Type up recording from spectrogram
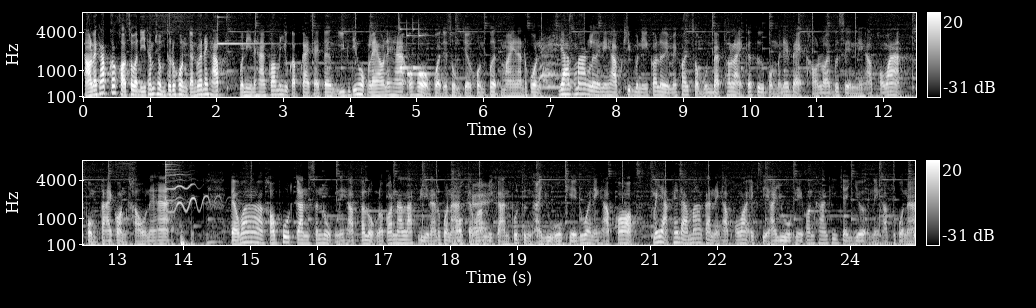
เอาเลยครับก็ขอสวัสดีท่านผู้ชมทุกคนกันด้วยนะครับ วันนี้นะฮะก็มาอยู่กับไก่สายเติม EP ที่ 6 แล้วนะฮะโอ้โหกว่าจะสุ่มเจอคนเปิดไมค์นะทุกคนยากมากเลยนะครับคลิปวันนี้ก็เลยไม่ค่อยสมบูรณ์แบบเท่าไหร่ก็คือผมไม่ได้แบกเขา100%นะครับเพราะว่าผมตายก่อนเขานะฮะ แต่ว่าเขาพูดกันสนุกนะครับตลกแล้วก็น่ารักดีนะทุกคนนะโอเคแต่ว่ามีการพูดถึง Are you okay ด้วยนะครับก็ไม่อยากให้ดราม่ากันนะครับเพราะว่า FC Are you okay ค่อนข้างที่จะเยอะนะครับทุกคนนะ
